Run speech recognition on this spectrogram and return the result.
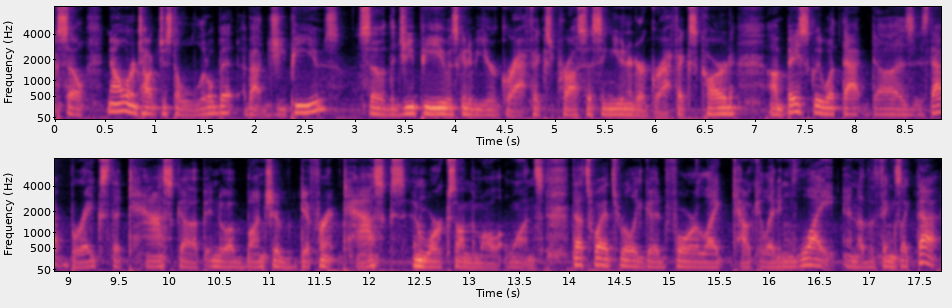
So now I want to talk just a little bit about GPUs. So the GPU is going to be your graphics processing unit or graphics card. Um, basically what that does is that breaks the task up into a bunch of different tasks and works on them all at once. That's why it's really good for like calculating light and other things like that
